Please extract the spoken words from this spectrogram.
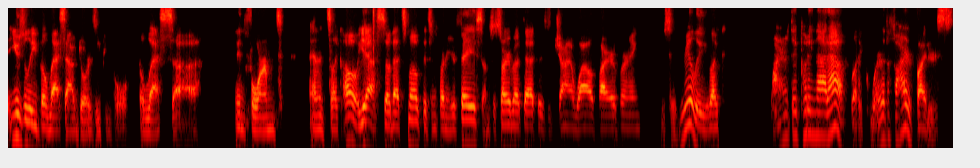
usually the less outdoorsy people, the less uh, informed. And it's like, oh, yeah, so that smoke that's in front of your face, I'm so sorry about that. There's a giant wildfire burning. You say, really? Like, why aren't they putting that out? Like, where are the firefighters?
